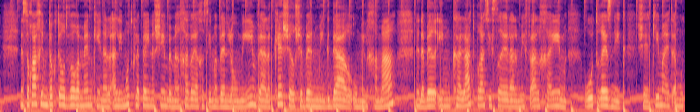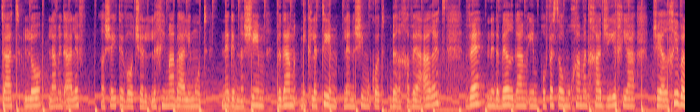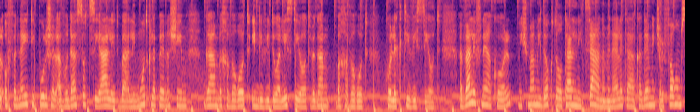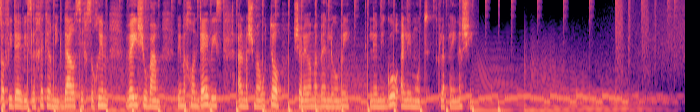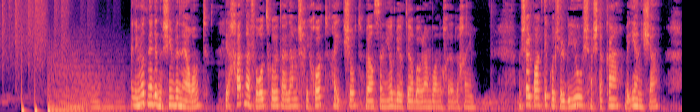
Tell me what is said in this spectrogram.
נשוחח עם דוקטור דבורה מנקין על אלימות כלפי נשים במרחב היחסים הבינלאומיים ועל הקשר שבין מגדר ומלחמה. נדבר עם כלת פרס ישראל על מפעל חיים, רות רזניק, שהקימה את עמותת לא ל"א, ראשי תיבות של לחימה באלימות נגד נשים וגם מקלטים לנשים מוכות ברחבי הארץ, ונדבר גם עם פרופסור מוחמד חאג' יחיא, שירחיב על אופני טיפול של עבודה סוציאלית באלימות כלפי נשים, גם בחברות אינדיבידואליסטיות וגם בחברות קולקטיביסטיות. אבל לפני הכל, נשמע מדוקטור טל ניצן, המנהלת האקדמית של פורום סופי דייוויס לחקר מגדר, סכסוכים ויישובם במכון דייוויס, על משמעותו של היום הבינלאומי למיגור אלימות כלפי נשים. אלימות נגד נשים ונערות היא אחת מהפרות זכויות האדם השכיחות, העיקשות וההרסניות ביותר בעולם בו אנו חיות וחיים. בשל פרקטיקות של ביוש, השתקה ואי ענישה,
